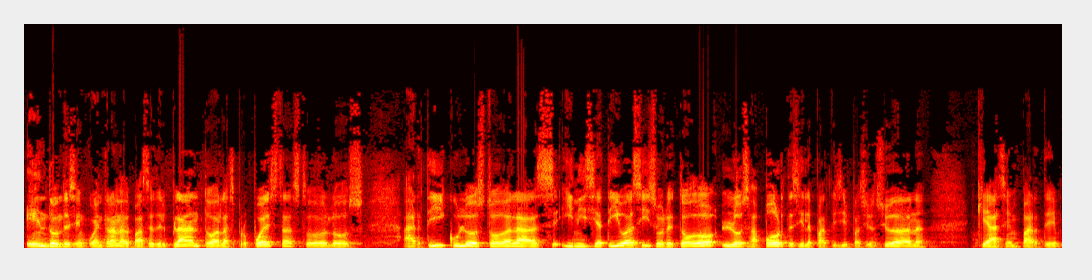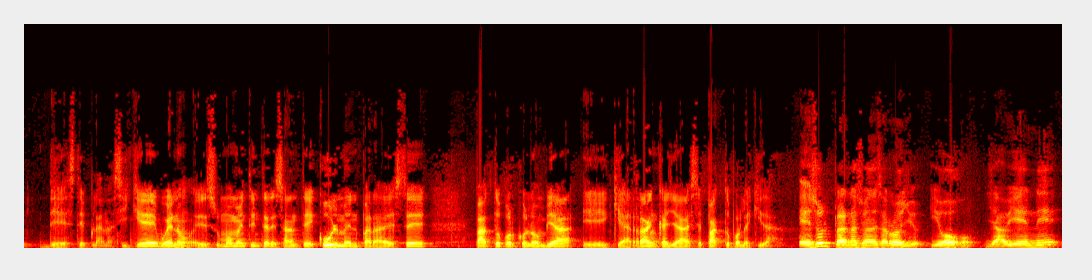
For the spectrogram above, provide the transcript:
en donde se encuentran las bases del plan, todas las propuestas, todos los artículos, todas las iniciativas y sobre todo los aportes y la participación ciudadana que hacen parte de este plan. Así que, bueno, es un momento interesante, culmen para este Pacto por Colombia eh, que arranca ya este Pacto por la Equidad. Eso el Plan Nacional de Desarrollo. Y ojo, ya viene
